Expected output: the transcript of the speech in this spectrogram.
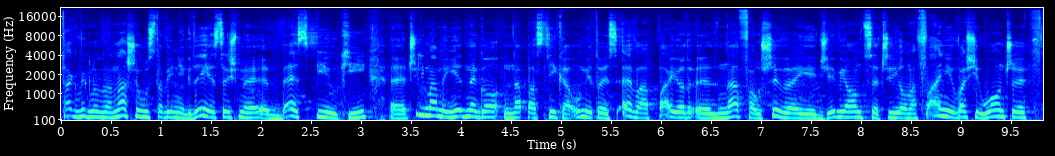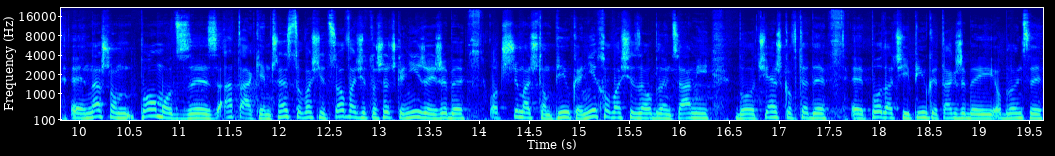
Tak wygląda nasze ustawienie, gdy jesteśmy bez piłki, e, czyli mamy jednego napastnika. U mnie to jest Ewa Pajor na fałszywej dziewiątce, czyli ona fajnie właśnie łączy e, naszą pomoc z, z atakiem. Często właśnie cofa się troszeczkę niżej, żeby otrzymać tą piłkę. Nie chowa się za obrońcami, bo ciężko wtedy e, podać jej piłkę tak, żeby jej obrońcy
